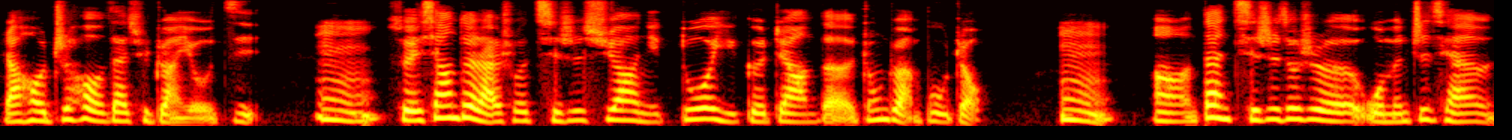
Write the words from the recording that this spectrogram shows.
然后之后再去转邮寄，嗯，所以相对来说，其实需要你多一个这样的中转步骤，嗯。嗯，但其实就是我们之前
